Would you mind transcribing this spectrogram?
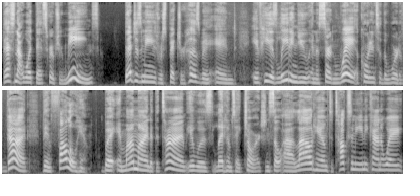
That's not what that scripture means. That just means respect your husband. And if he is leading you in a certain way according to the word of God, then follow him. But in my mind at the time, it was let him take charge. And so I allowed him to talk to me any kind of way.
